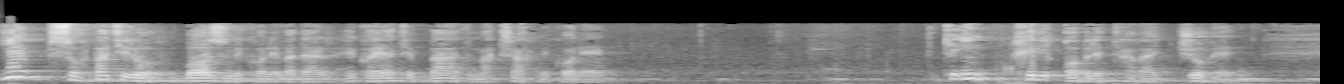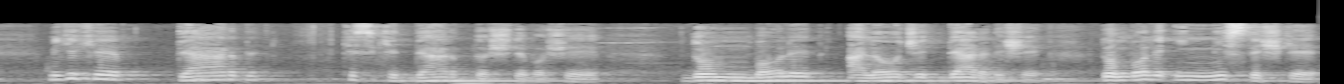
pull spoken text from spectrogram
یه صحبتی رو باز می‌کنه و در حکایت بعد مطرح می‌کنه که این خیلی قابل توجهه. میگه که درد کسی که درد داشته باشه دنبال علاج دردشه. دنبال این نیستش که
